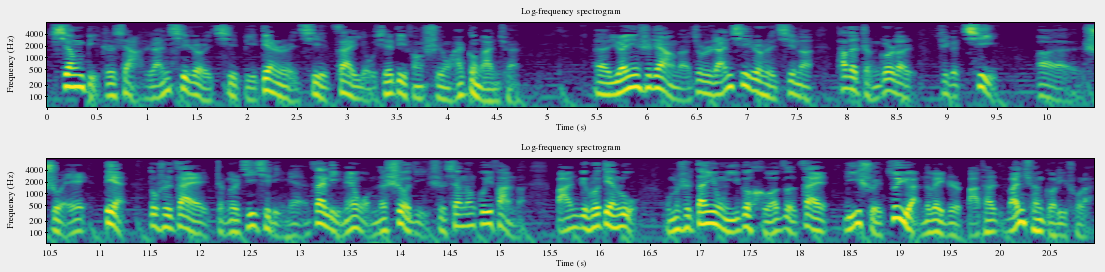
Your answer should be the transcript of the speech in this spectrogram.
相比之下，燃气热水器比电热水器在有些地方使用还更安全。呃，原因是这样的，就是燃气热水器呢，它的整个的这个气、呃水电都是在整个机器里面，在里面我们的设计是相当规范的。把你比如说电路，我们是单用一个盒子，在离水最远的位置把它完全隔离出来。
